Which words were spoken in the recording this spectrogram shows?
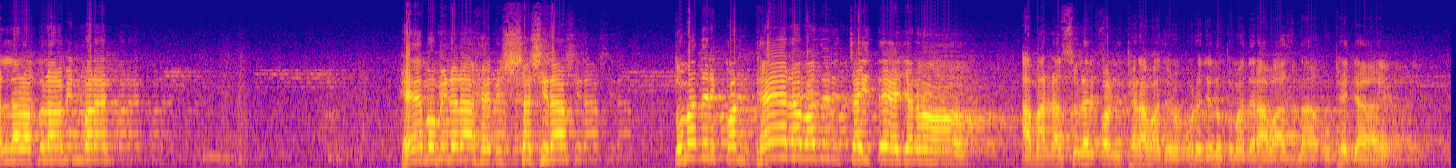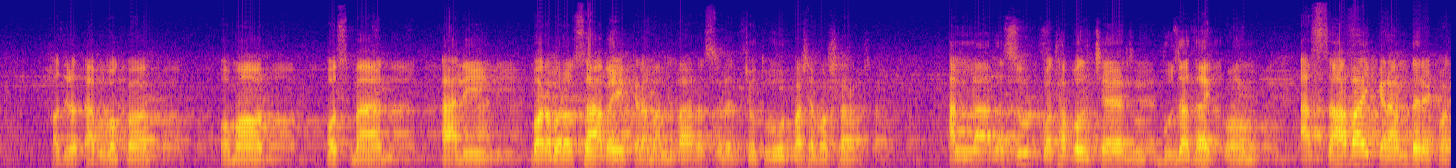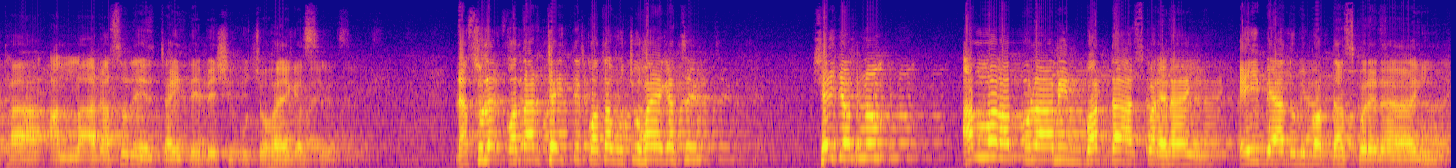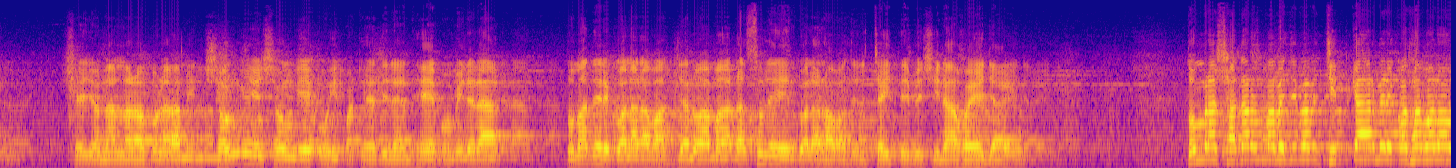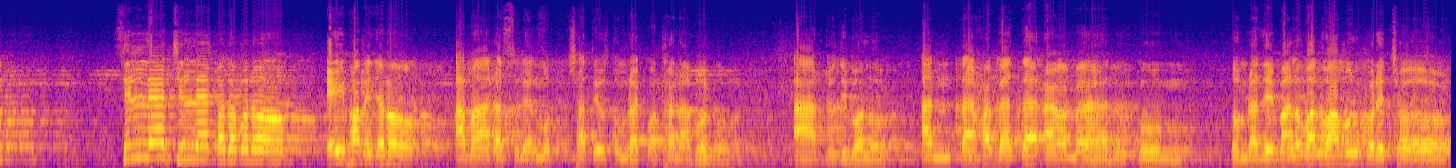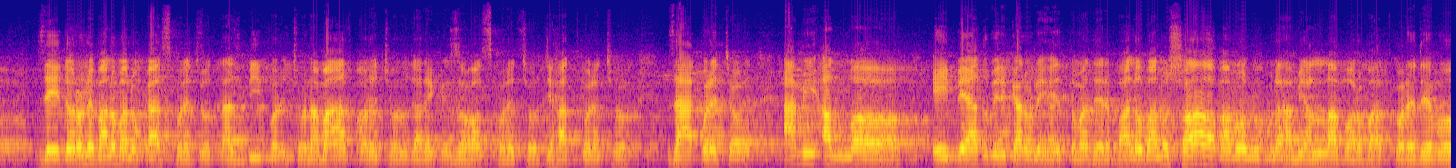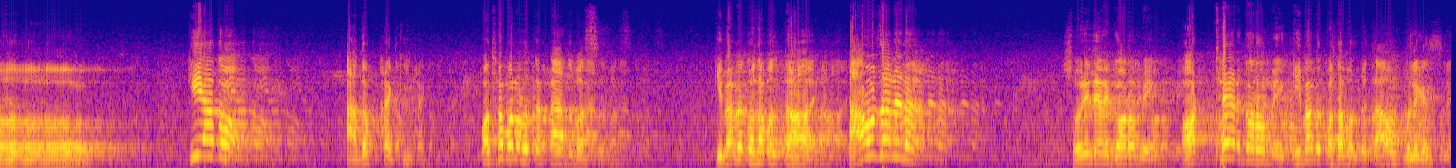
আল্লাহ রাব্বুল আলামিন বলেন, হে মুমিনেরা, হে বিশ্বাসীরা, তোমাদের কণ্ঠের আওয়াজের চাইতে যেন আমার রাসূলের কণ্ঠের আওয়াজের উপরে যেন তোমাদের আওয়াজ না উঠে যায়। হযরত আবু বকর, ওমর, ওসমান, আলী, বড় বড় সাহাবাই কেরাম আল্লাহ রাসূলের চতুর্পাশে বসা আল্লাহ রসুল কথা বলছেন, বোঝা যায় কম। আর সাহাবাই কেরামদের কথা আল্লাহ রাসুলের চাইতে বেশি উঁচু হয়ে গেছে। রাসুলের কথার চাইতে কথা উঁচু হয়ে গেছে। সেই জন্য আল্লাহ রাব্বুল আমিন বরদাস্ত করে নাই, এই বেয়াদবি বরদাস্ত করে নাই। সেই জন্য আল্লাহ রাব্বুল আমিন সঙ্গে সঙ্গে ওই পাঠিয়ে দিলেন, হে মুমিনেরা, তোমাদের গলার আওয়াজ যেন আমার রাসুলের গলার আওয়াজের চাইতে বেশি না হয়ে যায়। তোমরা সাধারণভাবে যেভাবে চিৎকার মেরে কথা বলো, চিল্লে চিল্লে কথা বলো, এইভাবে যেন আমার রাসুলের মত- সাথেও তোমরা কথা না বলো। আর যদি বলো তোমরা যে ভালো ভালো আমল করেছ, যে ধরনের ভালো ভালো কাজ করেছ তাজবি করেছ, নামাজ করেছ, রোজা রেখে জহজ করেছ, জেহাদ করেছ, যা করেছ, আমি আল্লাহ এই বেয়াদবির কারণে তোমাদের ভালো ভালো সব আমলগুলো আমি আল্লাহ বরবাদ করে দেব। কি আদব? আদবটা কি? কথা বলার তো একটা আদব আছে। কীভাবে কথা বলতে হয়? তাও জানে না। শরীরের গরমে, অর্থের গরমে কীভাবে কথা বলবে তাও ভুলে গেছে।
